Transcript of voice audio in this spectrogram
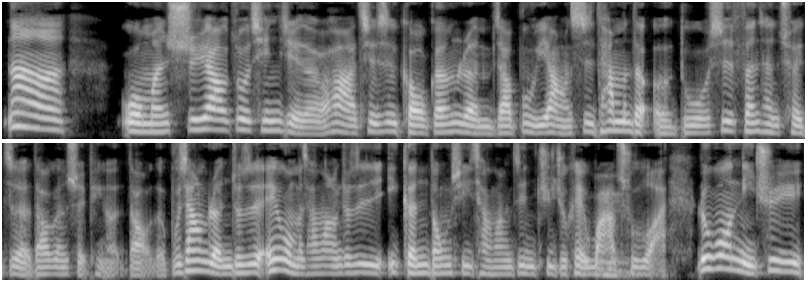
那。我们需要做清洁的话，其实狗跟人比较不一样，是它们的耳朵是分成垂直耳道跟水平耳道的，不像人，就是诶，我们常常就是一根东西常常进去就可以挖出来。如果你去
